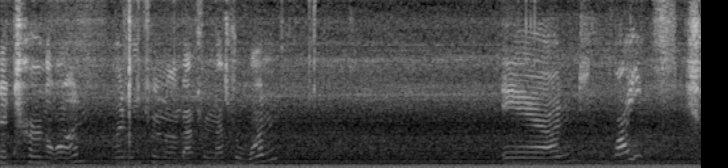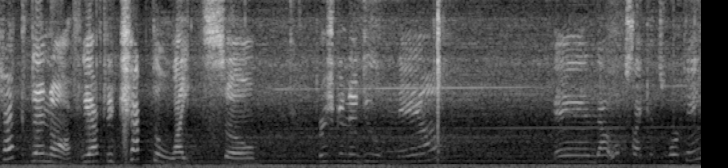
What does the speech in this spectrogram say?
To turn on when we turn on Battery Master 1. And lights, check then off. We have to check the lights. So we're just to do it now. And that looks like it's working.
